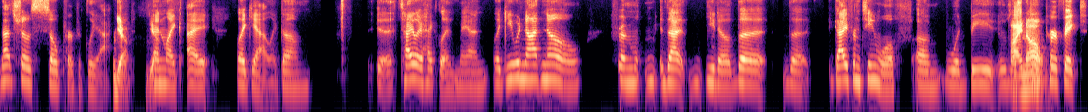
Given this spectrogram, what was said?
that show's so perfectly acted Yeah, yeah. and like i like yeah like um uh, tyler Hoechlin, man like you would not know from that you know the the guy from teen wolf um would be like, the know. perfect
